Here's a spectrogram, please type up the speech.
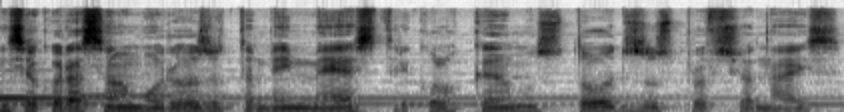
Em seu coração amoroso também, Mestre, colocamos todos os profissionais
